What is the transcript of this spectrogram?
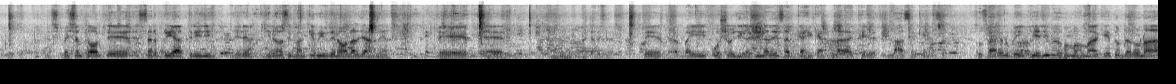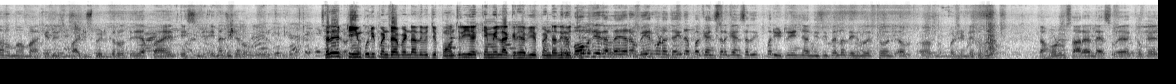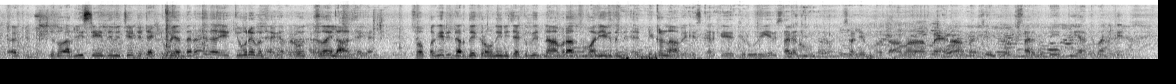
ਸਪੈਸ਼ਲ ਤੌਰ ਤੇ ਯਾਤਰੀ ਜੀ ਜਿਹੜੇ ਜਿਹਨੂੰ ਅਸੀਂ ਬੰਕੇ ਵੀਰ ਦੇ ਨਾਮ ਨਾਲ ਜਾਣਦੇ ਆ ਤੇ ਤੇ ਬਾਈ ਓਸ਼ੋ ਜੀ ਦਾ ਜਿਨ੍ਹਾਂ ਦੇ ਸਦਕਾ ਇਹ ਕੈਂਪ ਲਾ ਇੱਥੇ ਲਾ ਸਕੇ ਅਸੀਂ। ਸੋ ਸਾਰਿਆਂ ਨੂੰ ਬੇਨਤੀ ਹੈ ਜੀ ਵੀ ਹਮ ਹਮਾ ਕੇ ਤੋਂ ਡਰੋ ਨਾ ਹਮ ਹਮਾ ਕੇ ਦੇ ਵਿੱਚ ਪਾਰਟਿਸਿਪੇਟ ਕਰੋ ਤੇ ਆਪਾਂ ਇਸ ਇਹਨਾਂ ਚੀਜ਼ਾਂ ਤੋਂ ਅਵੇਅਰ ਹੋਈਏ। ਸਰ ਇਹ ਟੀਮ ਪੂਰੀ ਪਿੰਡਾਂ ਪਿੰਡਾਂ ਦੇ ਵਿੱਚ ਪਹੁੰਚ ਰਹੀ ਹੈ। ਕਿਵੇਂ ਲੱਗ ਰਿਹਾ ਵੀ ਇਹ ਪਿੰਡਾਂ ਦੇ ਵਿੱਚ? ਬਹੁਤ ਵਧੀਆ ਗੱਲ ਹੈ ਯਾਰ ਅਵੇਅਰ ਹੋਣਾ ਚਾਹੀਦਾ ਆਪਾਂ ਕੈਂਸਰ ਕੈਂਸਰ ਦੀ ਭਰੀ ਟ੍ਰੇਨ ਜਾਂਦੀ ਸੀ ਪਹਿਲਾਂ ਦੇਖ ਲਓ ਇੱਥੋਂ ਬਠਿੰਡੇ ਤੋਂ ਹਨਾ? ਤਾਂ ਹੁਣ ਉਹ ਸਾਰਾ ਲੈਸ ਹੋਇਆ ਕਿਉਂਕਿ ਜਦੋਂ ਅਰਲੀ ਸਟੇਜ ਦੇ ਵਿੱਚ ਇਹ ਡਿਟੈਕਟ ਹੋ ਜਾਂਦਾ ਨਾ ਇਹਦਾ ਇਹ ਕਿਉਰੇਬਲ ਹੈਗਾ ਫਿਰ ਉਹ ਇਹਦਾ ਇਲਾਜ ਹੈਗਾ। ਸੋ ਆਪਾਂ ਕਿਹੜੀ ਡਰਦੇ ਕਰਾਉਂਦੇ ਨਹੀਂ ਚੈੱਕ ਵੀ ਨਾ ਮਰਾਦ ਬਿਮਾਰੀ ਹੈ ਨਿ- ਨਿਕਲ ਨਾ ਆਵੇ ਇਸ ਕਰਕੇ ਜ਼ਰੂਰੀ ਹੈ ਵੀ ਸਾਰਿਆਂ ਨੂੰ ਸਾਡੇ ਮਾਤਾਵਾਂ ਭੈਣਾਂ ਬੱਚੇ ਬਜ਼ੁਰਗ ਸਾਰਿਆਂ ਨੂੰ ਬੇਨਤੀ ਹੱਥ ਬੰਨ੍ਹ ਕੇ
